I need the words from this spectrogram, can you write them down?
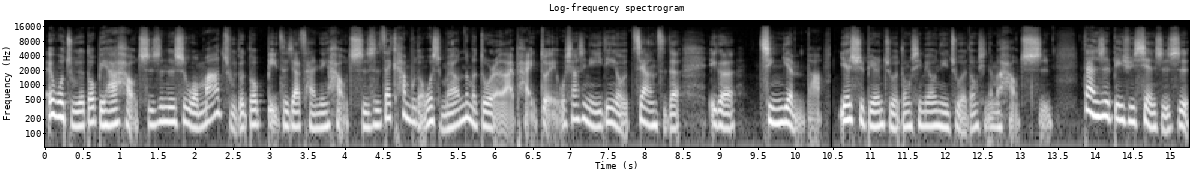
诶，我煮的都比他好吃，甚至是我妈煮的都比这家餐厅好吃，实在看不懂为什么要那么多人来排队。我相信你一定有这样子的一个经验吧？也许别人煮的东西没有你煮的东西那么好吃，但是必须现实是，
